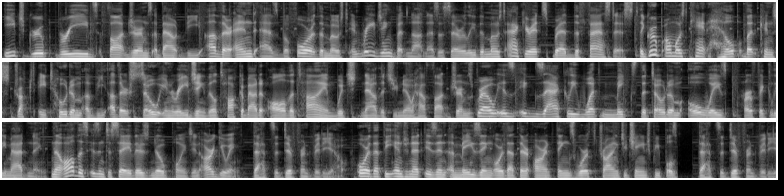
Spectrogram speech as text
Each group breeds thought germs about the other, and as before, the most enraging, but not necessarily the most accurate, spread the fastest. The group almost can't help but construct a totem of the other so enraging they'll talk about it all the time, which, now that you know how thought germs grow, is exactly what makes the totem always perfectly maddening. Now, all this isn't to say there's no point in arguing, that's a different video, or that the internet isn't amazing, or that there aren't things worth trying to change people's that's a different video.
